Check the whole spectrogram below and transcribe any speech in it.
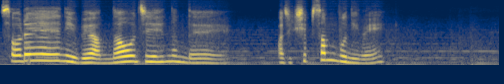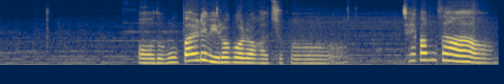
서렌이 왜 안 나오지 했는데 아직 13분이네. 어 너무 빨리 밀어버려가지고 체감상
